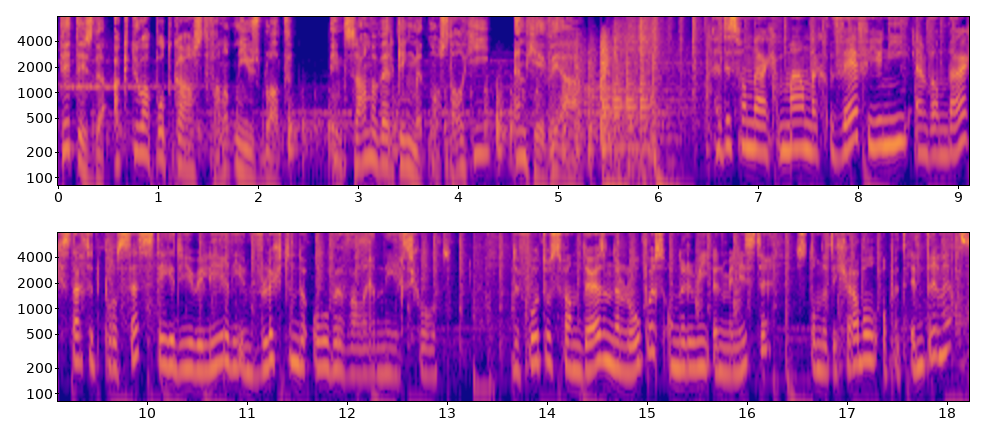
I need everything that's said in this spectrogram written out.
Dit is de Actua-podcast van het Nieuwsblad. In samenwerking met Nostalgie en GVA. Het is vandaag maandag 5 juni en vandaag start het proces tegen de juwelier die een vluchtende overvaller neerschoot. De foto's van duizenden lopers, onder wie een minister, stonden te grabbel op het internet.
